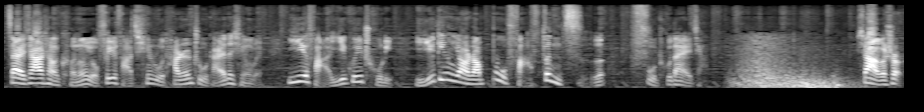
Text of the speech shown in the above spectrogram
再加上可能有非法侵入他人住宅的行为，依法依规处理，一定要让不法分子付出代价。下个事儿，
